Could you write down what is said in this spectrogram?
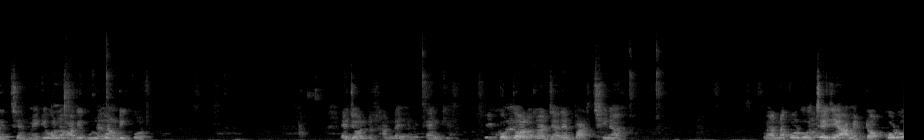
দেখছেন? মেয়েকে বললাম আগে গ্লুকন ডি কর। এই জলটা ঠান্ডাই হয়নি থ্যাংক ইউ খুব দরকার, জানেন, পারছি না। রান্না করব হচ্ছে এই যে আমের টক করব,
